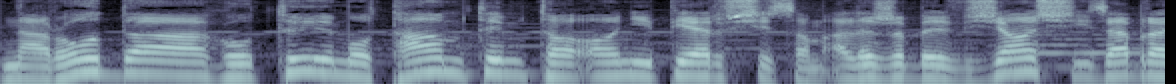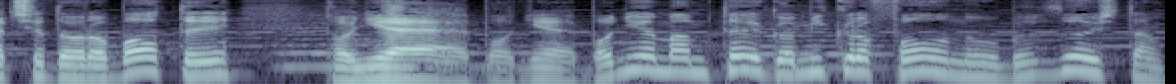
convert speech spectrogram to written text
narodach, o tym, o tamtym, to oni pierwsi są, ale żeby wziąć i zabrać się do roboty, to nie, bo nie, bo nie mam tego mikrofonu, bo coś tam,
